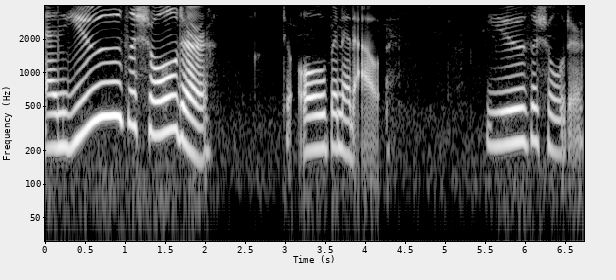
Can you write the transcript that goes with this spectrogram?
And use the shoulder to open it out. Use the shoulder.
